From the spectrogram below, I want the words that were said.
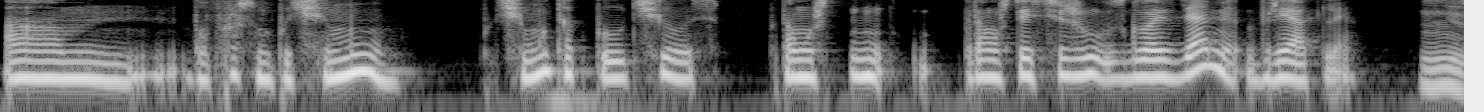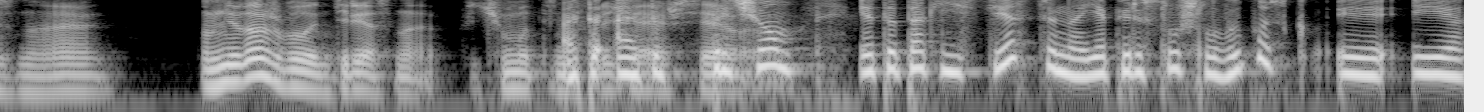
ам, вопросом, почему? Почему так получилось? Потому что, потому что я сижу с гвоздями, вряд ли. Не знаю. Но мне тоже было интересно, почему ты не Это, это, включаешься. причем это так естественно. Я переслушала выпуск, и, и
